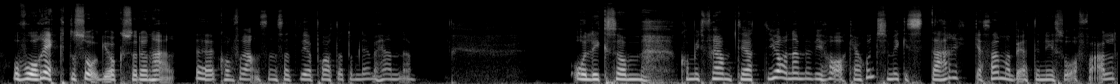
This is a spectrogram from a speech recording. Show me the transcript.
Och vår rektor såg ju också den här eh, konferensen så att vi har pratat om det med henne. Och liksom kommit fram till att ja, nej, men vi har kanske inte så mycket starka samarbeten i så fall.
